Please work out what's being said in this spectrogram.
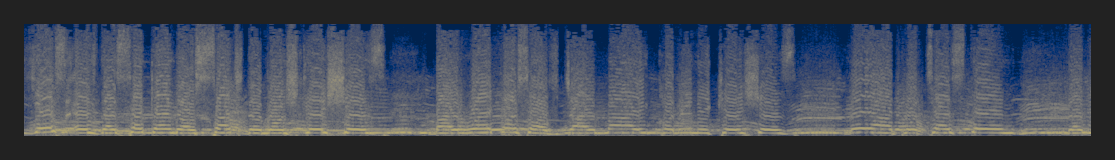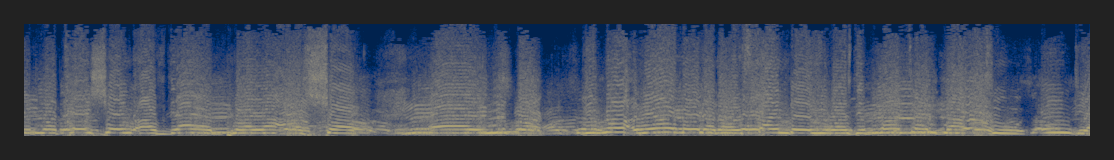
this is the second of such demonstrations by workers of Jaimai Communications. They are protesting the deportation of their employer Ashok. And you know, on Sunday he was deported back to India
